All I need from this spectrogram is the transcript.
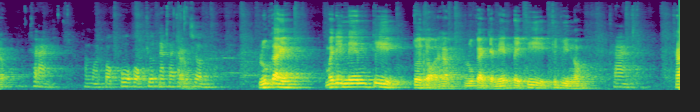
ครับ ค่ะทั้งหมดหกคู่หกชุดนะคะท่านผู้ชม ลูกไก่ไม่ได้เน้นที่ตัวเจาะนะครับ ลูกไก่จะเน้นไปที่ชุดวินเนาะค่ะถ้า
